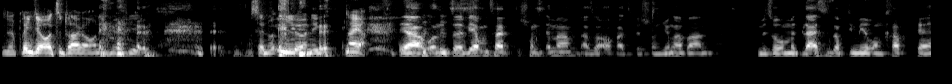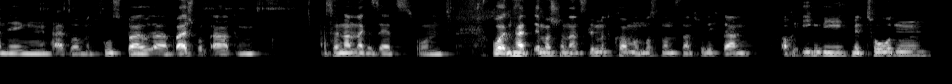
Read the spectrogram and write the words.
Das bringt ja heutzutage auch nicht mehr viel. Das ist ja nur E-Learning. Naja. Ja, und äh, wir haben uns halt schon immer, also auch als wir schon jünger waren, mit so mit Leistungsoptimierung, Krafttraining, als auch mit Fußball oder Ballsportarten auseinandergesetzt und wollten halt immer schon ans Limit kommen und mussten uns natürlich dann auch irgendwie Methoden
